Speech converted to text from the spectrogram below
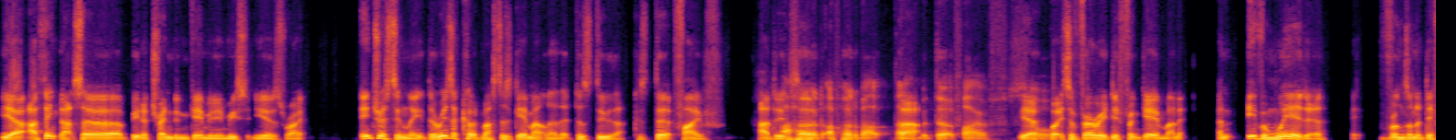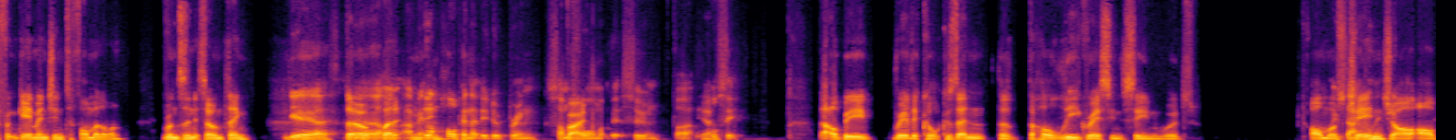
Yeah, I think that's uh, been a trend in gaming in recent years, right? Interestingly, there is a Codemasters game out there that does do that because Dirt Five added. I heard, I've heard about that, that. with Dirt Five. So. Yeah, but it's a very different game, and it, and even weirder it runs on a different game engine to Formula One. Runs in its own thing. Yeah. So, uh, but I mean, it, I'm hoping that they do bring some right. form of it soon, but yeah. we'll see. That'll be really cool because then the the whole league racing scene would almost exactly. change, or, or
